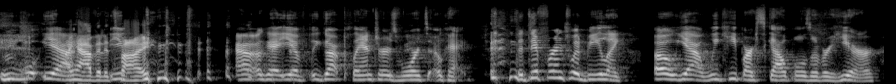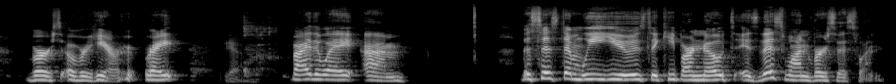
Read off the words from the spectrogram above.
Well, yeah, I have it. It's You- fine. Oh, okay, you have you got planters, warts. Okay, the difference would be like, oh yeah, we keep our scalpels over here versus over here, right? Yeah. By the way, um, the system we use to keep our notes is this one versus this one,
